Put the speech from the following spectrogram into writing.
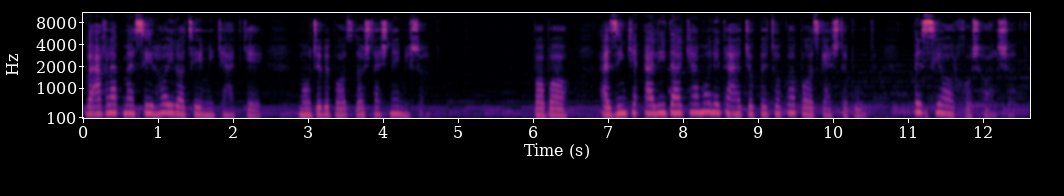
و اغلب مسیرهایی را طی می کرد که موجب بازداشتش نمی شد. بابا از اینکه علی در کمال تعجب به توکا بازگشته بود بسیار خوشحال شد.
